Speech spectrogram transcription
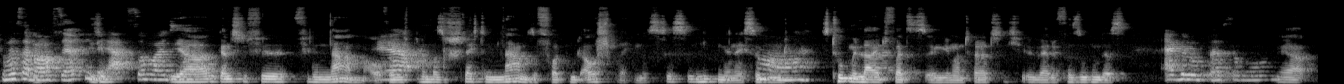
Du hast aber auch sehr viele Ich- Ärzte heute. Ja, ganz schön viel, viele Namen auch. Ja. Ich bin immer so schlecht im Namen sofort gut aussprechen. Das, das liegt mir nicht so Oh, gut. Es tut mir leid, falls es irgendjemand hört. Ich werde versuchen, das er gelobt Besserung. Ja,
